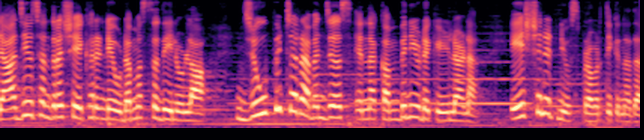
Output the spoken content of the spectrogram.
രാജീവ് ചന്ദ്രശേഖരന്റെ ഉടമസ്ഥതയിലുള്ള ജൂപ്പിറ്റർ അവഞ്ചേഴ്സ് എന്ന കമ്പനിയുടെ കീഴിലാണ് ഏഷ്യനെറ്റ് ന്യൂസ് പ്രവർത്തിക്കുന്നത്.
